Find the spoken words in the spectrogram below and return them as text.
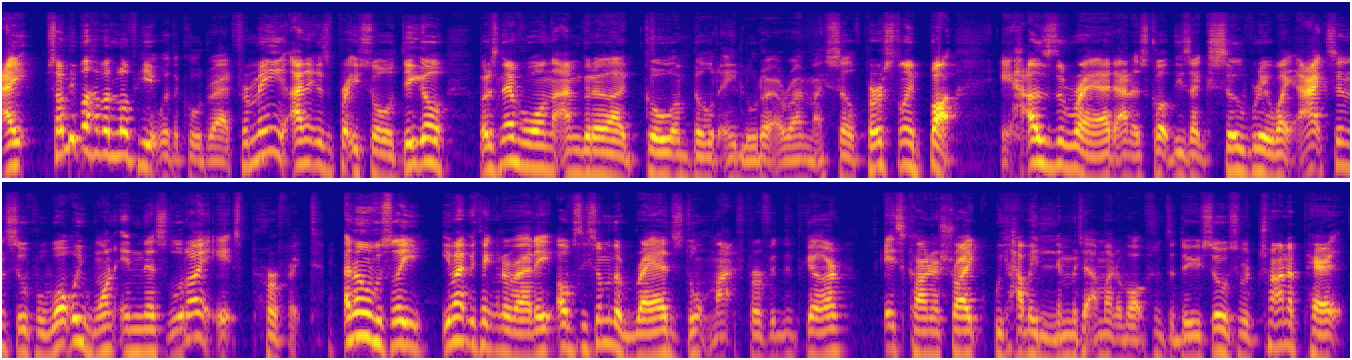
I Some people have a love-hate with the Code Red. For me, I think it's a pretty solid Deagle, but it's never one that I'm going to like go and build a loadout around myself personally. But it has the red, and it's got these like silvery white accents, so for what we want in this loadout, it's perfect. And obviously, you might be thinking already, obviously some of the reds don't match perfectly together. It's Counter-Strike, we have a limited amount of options to do so, so we're trying to pair it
